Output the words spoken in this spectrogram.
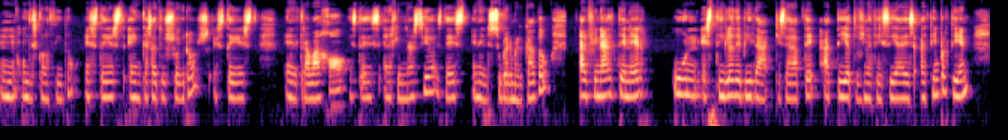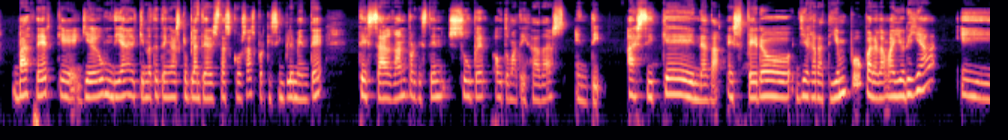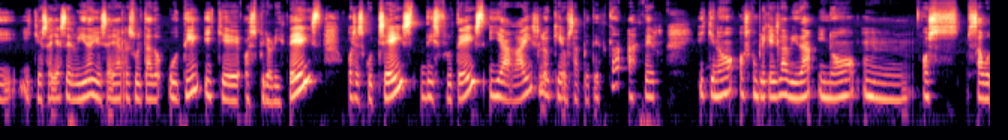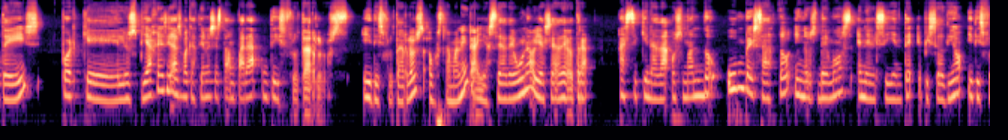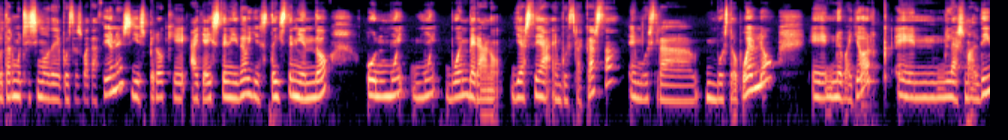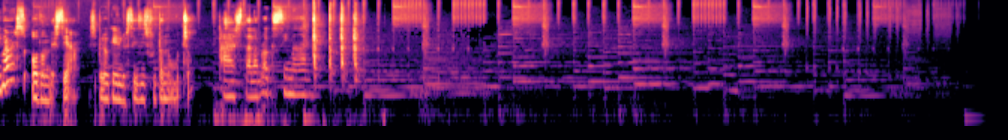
un desconocido, estés en casa de tus suegros, estés en el trabajo, estés en el gimnasio, estés en el supermercado, al final tener un estilo de vida que se adapte a ti, a tus necesidades al 100%, va a hacer que llegue un día en el que no te tengas que plantear estas cosas porque simplemente te salgan porque estén súper automatizadas en ti. Así que nada, espero llegar a tiempo para la mayoría y, que os haya servido y os haya resultado útil y que os prioricéis, os escuchéis, disfrutéis y hagáis lo que os apetezca hacer y que no os compliquéis la vida y no mm, os saboteéis porque los viajes y las vacaciones están para disfrutarlos y disfrutarlos a vuestra manera, ya sea de una o ya sea de otra. Así que nada, os mando un besazo y nos vemos en el siguiente episodio y disfrutar muchísimo de vuestras vacaciones y espero que hayáis tenido y estéis teniendo un muy, muy buen verano, ya sea en vuestra casa, en, vuestra, en vuestro pueblo, en Nueva York, en las Maldivas o donde sea. Espero que lo estéis disfrutando mucho. Hasta la próxima.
